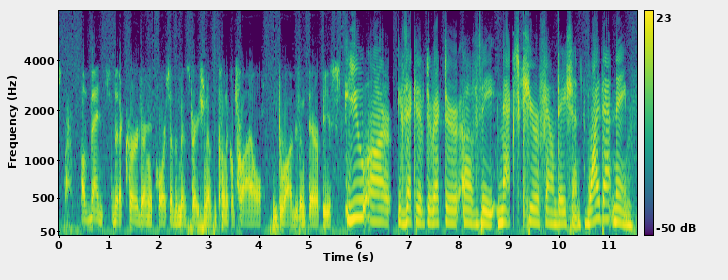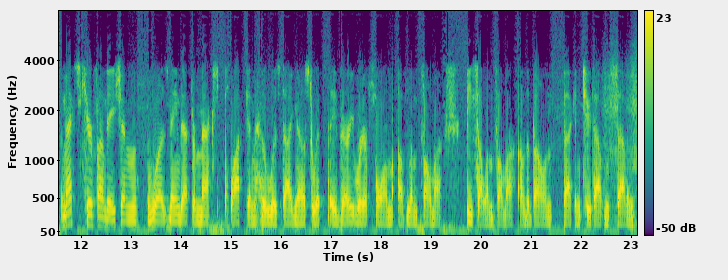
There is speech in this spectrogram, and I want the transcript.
events that occur during the course of administration of clinical trial drugs and therapies. You are executive director of the Max Cure Foundation. Why that name? The Max Cure Foundation was named after Max Plotkin, who was diagnosed with a very rare form of lymphoma, B cell lymphoma of the bone, back in 2007.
